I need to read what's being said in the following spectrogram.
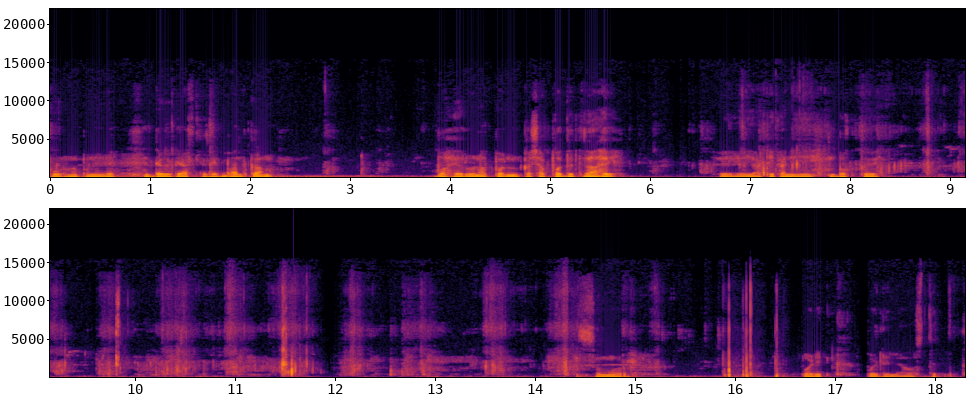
पूर्णपणे दगडी असलेले बांधकाम. बाहेरून आपण कशा पद्धतीनं आहे हे या ठिकाणी बघतोय. समोर पडीक पडलेल्या अवस्थेत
